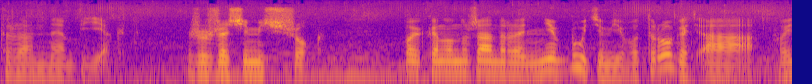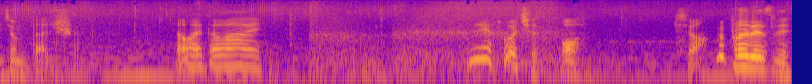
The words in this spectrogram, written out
Странный объект. Жужжащий мешок. По канону жанра не будем его трогать, а пойдем дальше. Давай, давай. Не хочет. О, все, мы пролезли.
